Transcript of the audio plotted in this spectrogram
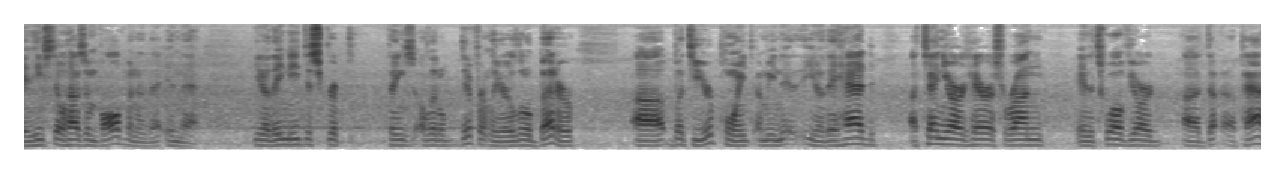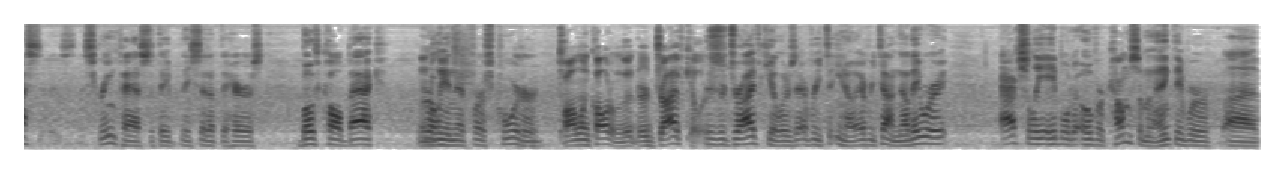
and he still has involvement in that. In that, you know, they need to script things a little differently or a little better. Uh, but to your point, I mean, you know, they had a 10-yard Harris run and a 12-yard uh, uh, pass, screen pass that they, they set up to Harris, both called back early in that first quarter. Tomlin called them. They're, they're drive killers. Those are drive killers every t- you know every time. Now they were actually able to overcome some of that. I think they were uh,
